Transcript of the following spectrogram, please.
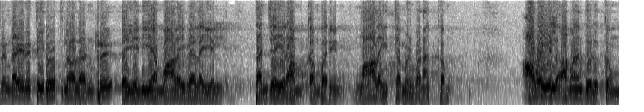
ரெண்டாயிரத்தி இருபத்தி நாலு அன்று இனிய மாலை வேளையில் தஞ்சை ராம்கம்பரின் மாலை தமிழ் வணக்கம். அவையில் அமர்ந்திருக்கும்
